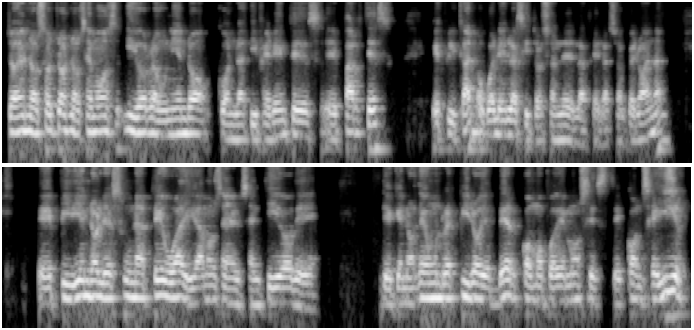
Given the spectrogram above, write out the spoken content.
Entonces nosotros nos hemos ido reuniendo con las diferentes eh, partes explicando cuál es la situación de la Federación Peruana, eh, pidiéndoles una tregua, digamos, en el sentido de, que nos dé un respiro de ver cómo podemos este, conseguir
